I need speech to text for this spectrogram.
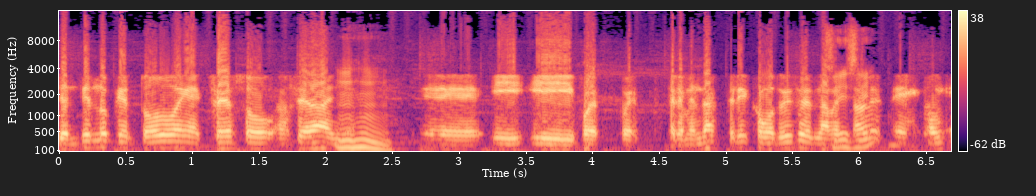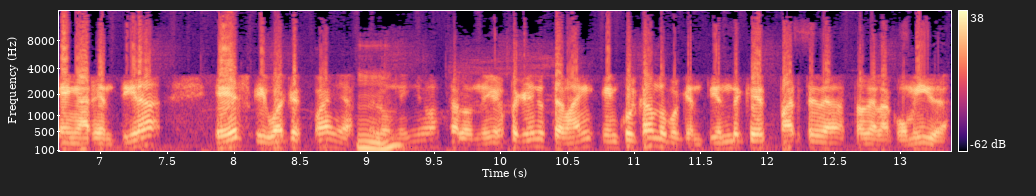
yo entiendo que todo en exceso hace daño. Eh, y, y pues, pues tremenda actriz, como tú dices, lamentable. En, en Argentina es igual que España, los niños, hasta los niños pequeños se van inculcando porque entiende que es parte de, hasta de la comida.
